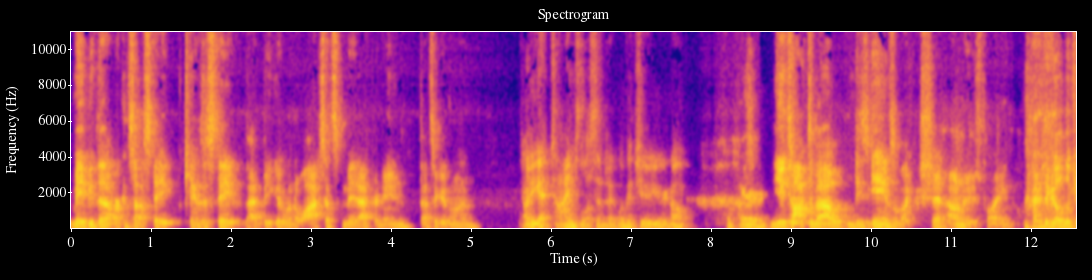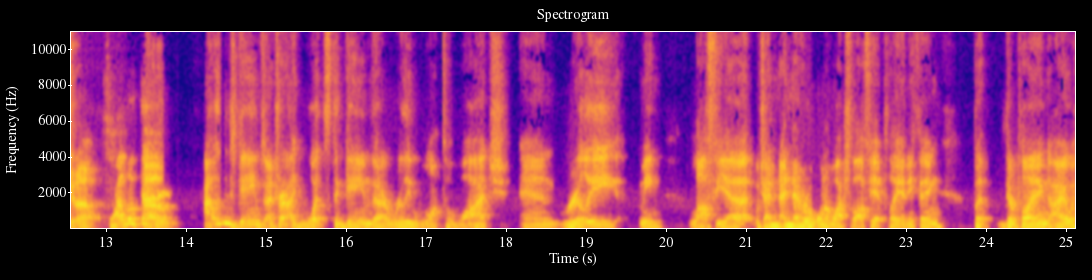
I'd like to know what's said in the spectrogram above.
maybe the Arkansas State Kansas State that'd be a good one to watch. That's mid afternoon. That's a good one. Oh, you got times listed. Look at you. You're not prepared. You talked about these games. I'm like, shit, I don't know who's playing. I had to go look it up. So I looked at it. Um, I look at these games. I try like, what's the game that I really want to watch? And really, I mean, Lafayette, which I, I never want to watch Lafayette play anything, but they're playing Iowa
